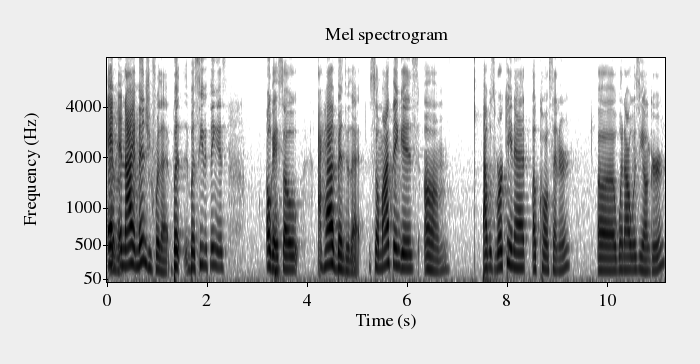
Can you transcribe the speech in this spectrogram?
and, ever. and i amend you for that but but see the thing is okay so I have been through that. So my thing is, um, I was working at a call center, uh, when I was younger,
